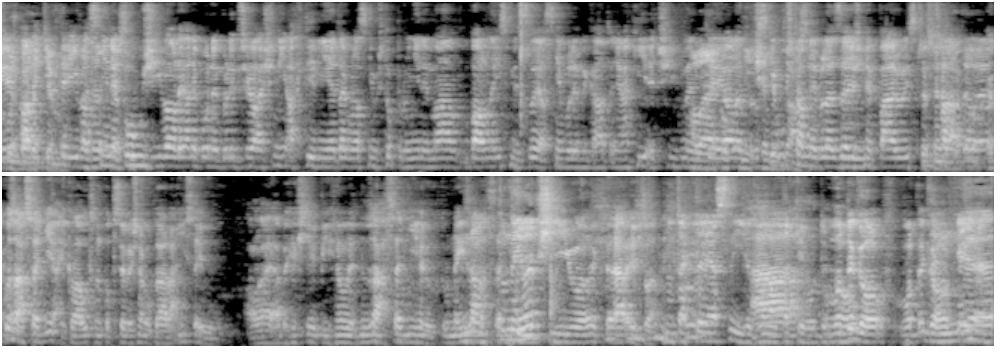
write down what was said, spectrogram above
zpátky služba a lidi, kteří vlastně A nepoužívali anebo nebyli přihlášení aktivně, tak vlastně už to pro ně nemá valný smysl. Jasně bude vyká to nějaký achievementy, Ale jako ale prostě už tam nevlezeš, Hmm. nepáruješ s přátelé. Jako zásadní iCloud ten potřebuješ na ukládání saveů. Ale já bych ještě vypíchnul jednu zásadní hru, tu No, nejzásadnější, tu nejlepší. vole, která vyšla. no tak to je jasný, že to má taky od the What the Golf, What the Golf je,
